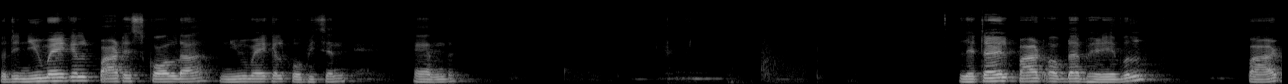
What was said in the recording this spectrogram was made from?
so' the numerical part is call the numerical coefficient and literal part of the variable part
